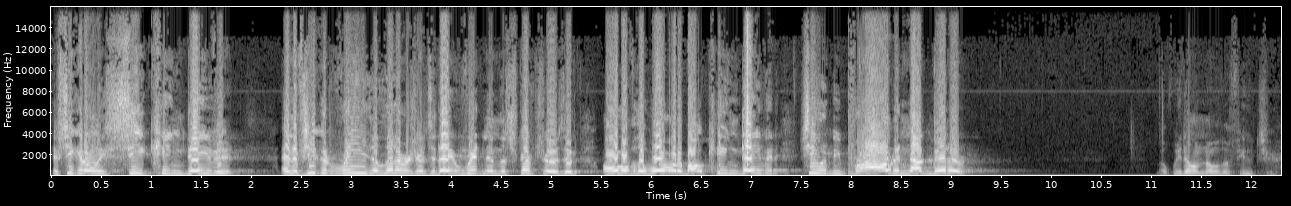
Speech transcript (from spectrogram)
if she could only see King David, and if she could read the literature today written in the scriptures and all over the world about King David, she would be proud and not bitter but we don't know the future.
